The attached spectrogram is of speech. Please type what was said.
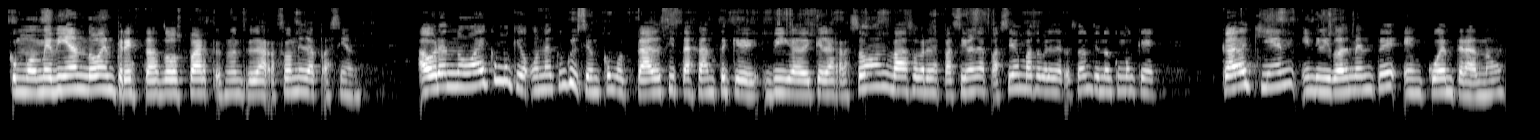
como mediando entre estas dos partes, ¿no? Entre la razón y la pasión. Ahora no hay como que una conclusión como tal, así tajante que diga de que la razón va sobre la pasión, la pasión va sobre la razón, sino como que cada quien individualmente encuentra, ¿no?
